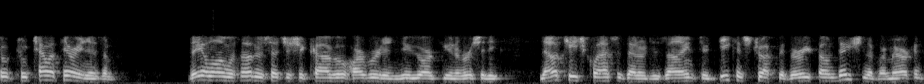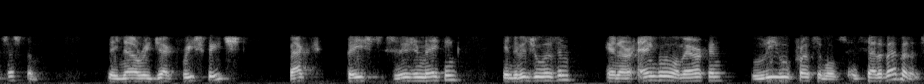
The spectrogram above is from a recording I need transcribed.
totalitarianism. They, along with others such as Chicago, Harvard, and New York University, now teach classes that are designed to deconstruct the very foundation of American system. They now reject free speech, fact-based decision-making, individualism, and our Anglo-American legal principles instead of evidence.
